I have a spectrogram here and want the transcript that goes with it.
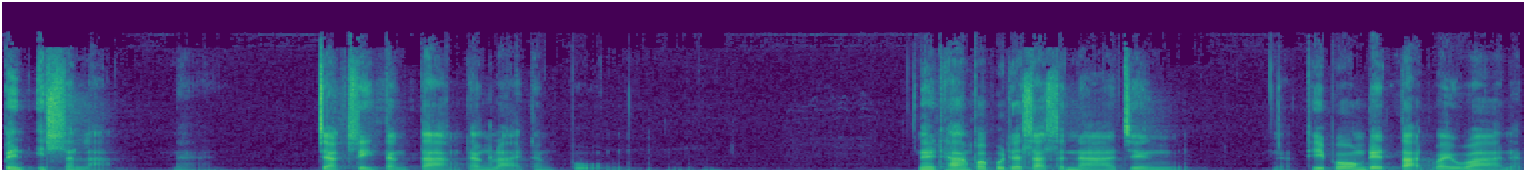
เป็นอิสระนะจากสิ่งต่าง ๆ ทั้งหลายทั้งปวง ในทางพระพุทธศาสนาจึงที่พระองค์ได้ตรัสไว้ว่านะ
